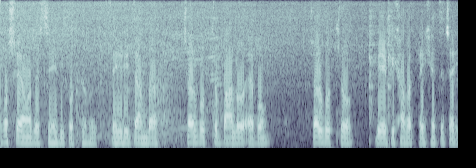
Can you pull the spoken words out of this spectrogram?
অবশ্যই আমাদের সেহেরি করতে হয়। সেহরিতে আমরা সর্বোচ্চ ভালো এবং সর্বোচ্চ বিএপি খাবারটাই খেতে চাই।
